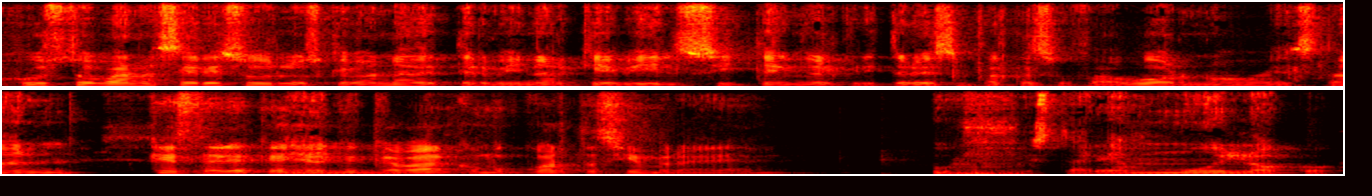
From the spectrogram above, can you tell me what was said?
justo van a ser esos los que van a determinar que Bill sí tenga el criterio de desempate a su favor, ¿no? Están. Que estaría cañón que acabaran como cuarta siembra, ¿eh? Uf, estaría muy loco.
